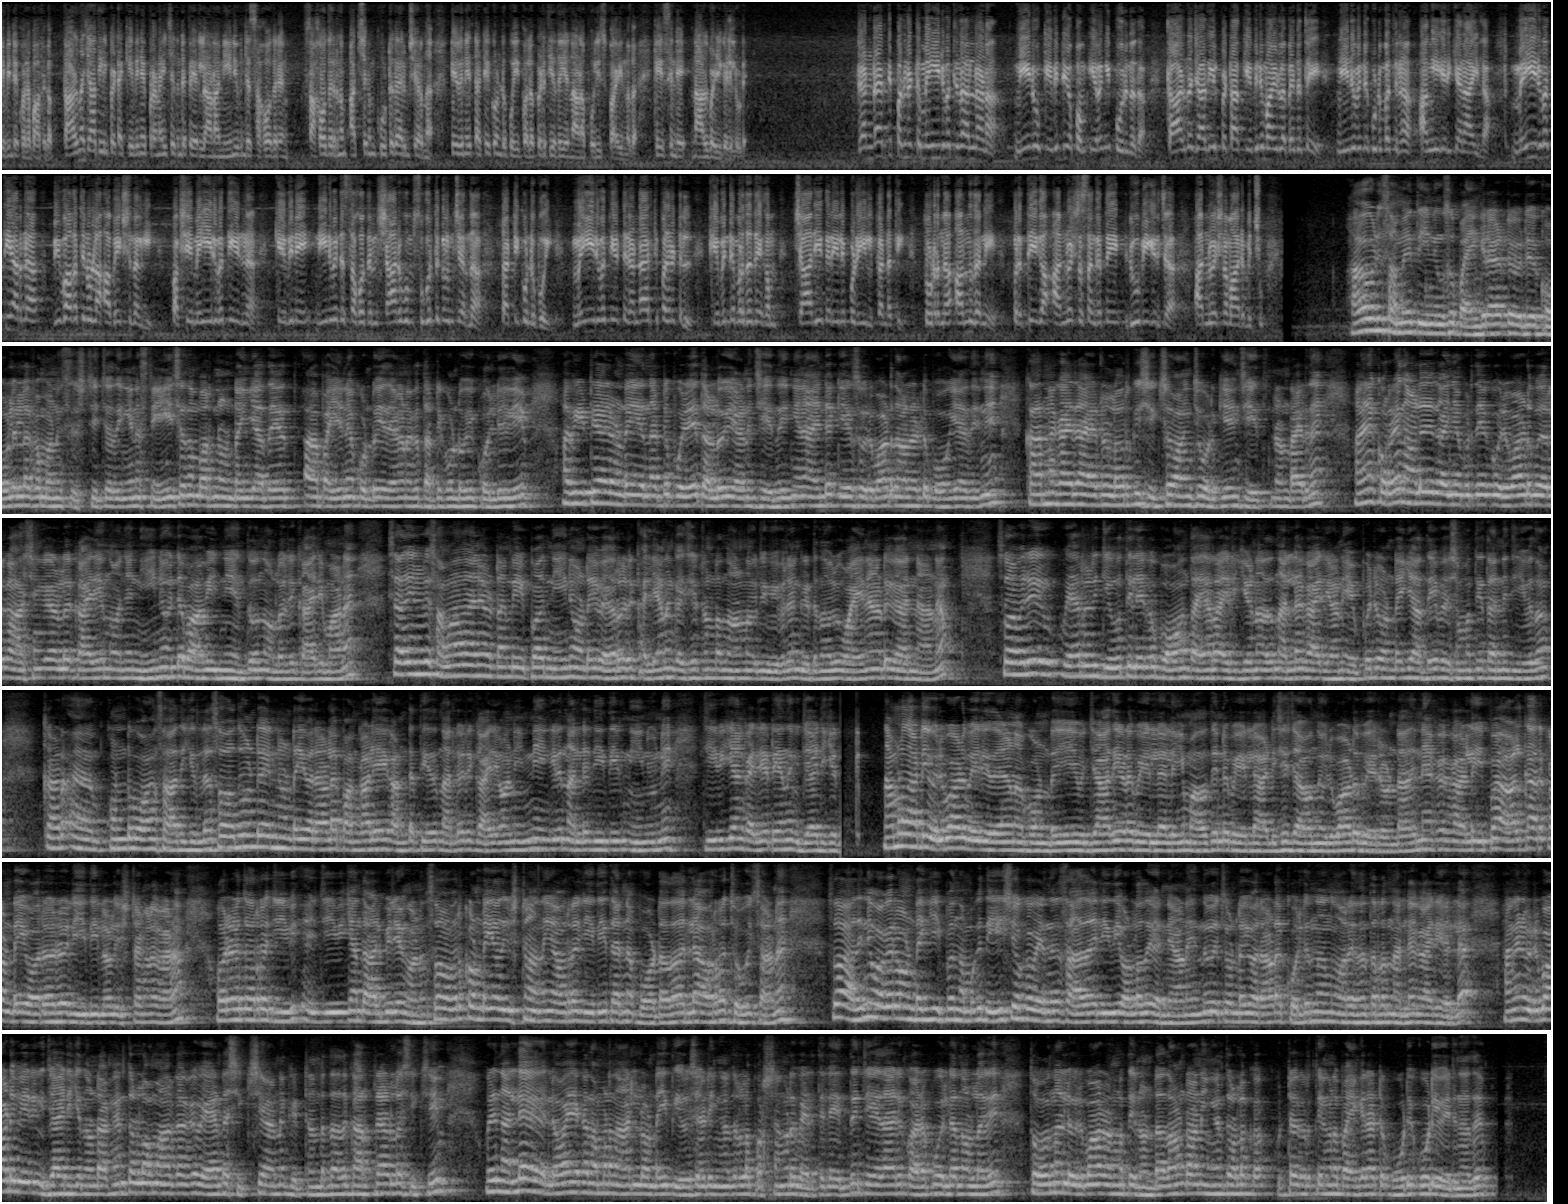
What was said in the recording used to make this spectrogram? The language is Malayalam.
കെവിന്റെ കൊലപാതകം. താഴ്ന്ന ജാതിയിൽപ്പെട്ട കെവിനെ പ്രണയിച്ചതിന്റെ പേരിലാണ് നീനുവിന്റെ സഹോദരൻ സഹോദരനും അച്ഛനും കൂട്ടുകാരും ചേർന്ന് കെവിനെ തട്ടിക്കൊണ്ടുപോയി കൊലപ്പെടുത്തിയത് എന്നാണ് പോലീസ് പറയുന്നത്. കേസിന്റെ നാൾവഴികളിലൂടെ. രണ്ടായിരത്തി പതിനെട്ട് മെയ് ഇരുപത്തിനാലിനാണ് നീനു കെവിന്റെ ഒപ്പം ഇറങ്ങിപ്പോരുന്നത്. താഴ്ന്ന ജാതിയിൽപ്പെട്ട കെവിനുമായുള്ള ബന്ധത്തെ നീനുവിന്റെ കുടുംബത്തിന് അംഗീകരിക്കാനായില്ല. മെയ് ഇരുപത്തിയാറിന് വിവാഹത്തിനുള്ള അപേക്ഷ നൽകി. പക്ഷേ മെയ് ഇരുപത്തിയേഴിന് കെവിനെ നീനുവിന്റെ സഹോദരൻ ഷാനുവും സുഹൃത്തുക്കളും ചേർന്ന് തട്ടിക്കൊണ്ടുപോയി. മെയ് ഇരുപത്തിയെട്ട് രണ്ടായിരത്തി പതിനെട്ടിൽ കെവിന്റെ മൃതദേഹം ചാലിയക്കരയിലെ പുഴയിൽ കണ്ടെത്തി. തുടർന്ന് അന്ന് തന്നെ പ്രത്യേക അന്വേഷണ സംഘത്തെ രൂപീകരിച്ച് അന്വേഷണം ആരംഭിച്ചു. ആ ഒരു സമയത്ത് ഈ ന്യൂസ് ഭയങ്കരമായിട്ട് ഒരു കോളിളക്കമാണ് സൃഷ്ടിച്ചത്. ഇങ്ങനെ സ്നേഹിച്ചതെന്ന് പറഞ്ഞിട്ടുണ്ടെങ്കിൽ അദ്ദേഹം ആ പയ്യനെ കൊണ്ടുപോയി കണക്ക് തട്ടിക്കൊണ്ടുപോയി കൊല്ലുകയും ആ വീട്ടുകാരുണ്ടെങ്കിൽ എന്നിട്ട് പുഴയെ തള്ളുകയാണ് ചെയ്യുന്നത് ഇങ്ങനെ അതിന്റെ കേസ് ഒരുപാട് നാളായിട്ട് പോവുകയും അതിന് കാരണക്കാരായിട്ടുള്ളവർക്ക് ശിക്ഷ വാങ്ങിച്ചു കൊടുക്കുകയും ചെയ്തിട്ടുണ്ടായിരുന്നു. അങ്ങനെ കുറേ നാൾ കഴിഞ്ഞപ്പോഴത്തേക്ക് ഒരുപാട് പേർക്ക് ആശങ്കയുള്ള കാര്യം എന്ന് പറഞ്ഞാൽ നീനുവിന്റെ ഭാവി ഇനി എന്തോന്നുള്ളൊരു കാര്യമാണ്. പക്ഷെ അതിനൊരു സമാധാനം കിട്ടാണ്ട് ഇപ്പോൾ നീനു ഉണ്ടെങ്കിൽ വേറൊരു കല്യാണം കഴിച്ചിട്ടുണ്ടെന്നാണ് ഒരു വിവരം കിട്ടുന്നത് ഒരു വയനാടുകാരനാണ്. സോ അവർ വേറൊരു ജീവിതത്തിലേക്ക് പോകാൻ തയ്യാറായിരിക്കുകയാണ് അത് നല്ല കാര്യമാണ്. എപ്പോഴും ഉണ്ടെങ്കിൽ അതേ വിഷമത്തിൽ തന്നെ ജീവിതം കട കൊണ്ടുപോകാൻ സാധിക്കില്ല. സോ അതുകൊണ്ട് തന്നെ ഉണ്ടെങ്കിൽ ഒരാളെ പങ്കാളിയെ കണ്ടെത്തിയത് നല്ലൊരു കാര്യമാണ്. ഇനിയെങ്കിലും നല്ല രീതിയിൽ നീനുവിനെ ജീവിക്കാൻ കഴിയട്ടെ എന്ന് വിചാരിക്കട്ടെ നമ്മുടെ നാട്ടിൽ ഒരുപാട് പേര് ഇതേ കണക്കുണ്ട് ഈ ജാതിയുടെ പേരിൽ അല്ലെങ്കിൽ മതത്തിന്റെ പേരിൽ അടിച്ച് ചാവുന്ന ഒരുപാട് പേരുണ്ട്. അതിനെയൊക്കെ കളി ഇപ്പോൾ ആൾക്കാർക്കുണ്ടെങ്കിൽ ഓരോരോ രീതിയിലുള്ള ഇഷ്ടങ്ങൾ കാണും ഓരോരുത്തരുടെ ജീവി ജീവിക്കാൻ താല്പര്യം കാണും. സോ അവർക്കുണ്ടെങ്കിൽ അത് ഇഷ്ടമാണെങ്കിൽ അവരുടെ രീതിയിൽ തന്നെ പോട്ടെ. അതല്ല അവരുടെ ചോയ്സാണ് സോ അതിന് പകരം ഉണ്ടെങ്കിൽ ഇപ്പം നമുക്ക് ദേഷ്യമൊക്കെ വരുന്നത് സാധാരണ രീതി ഉള്ളത് തന്നെയാണ്. എന്ന് വെച്ചുണ്ടെങ്കിൽ ഒരാളെ കൊല്ലുന്നതെന്ന് പറയുന്നത് അത്ര നല്ല കാര്യമല്ല. അങ്ങനെ ഒരുപാട് പേര് വിചാരിക്കുന്നുണ്ട്. അങ്ങനത്തെ ഉള്ളമാർക്കൊക്കെ വേണ്ട ശിക്ഷയാണ് കിട്ടേണ്ടത്. അത് കറക്റ്റായിട്ടുള്ള ശിക്ഷയും ഒരു നല്ല ലോയൊക്കെ നമ്മുടെ നാട്ടിലുണ്ടെങ്കിൽ തീർച്ചയായിട്ടും ഇങ്ങനത്തുള്ള പ്രശ്നങ്ങൾ വരത്തില്ല. എന്തും ചെയ്താലും കുഴപ്പമില്ല എന്നുള്ളൊരു തോന്നൽ ഒരുപാട് എണ്ണത്തിനുണ്ട് അതുകൊണ്ടാണ് ഇങ്ങനത്തെ ഉള്ള കുറ്റകൃത്യങ്ങൾ ഭയങ്കരമായിട്ട് കൂടിക്കൂടി വരുന്നത്.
